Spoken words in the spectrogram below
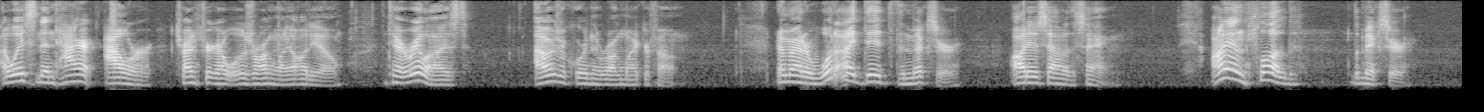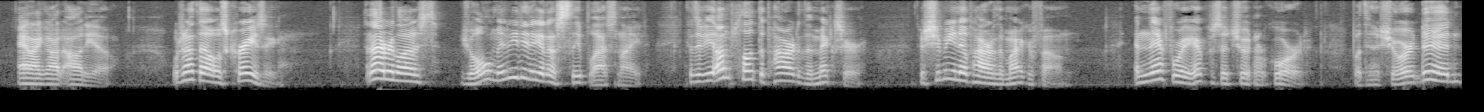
I wasted an entire hour trying to figure out what was wrong with my audio until I realized I was recording the wrong microphone. No matter what I did to the mixer, audio sounded the same. I unplugged the mixer, and I got audio, which I thought was crazy. And I realized Joel, maybe you didn't get enough sleep last night. Because if you unplug the power to the mixer, there should be no power to the microphone. And therefore your episode shouldn't record. But then sure it did.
